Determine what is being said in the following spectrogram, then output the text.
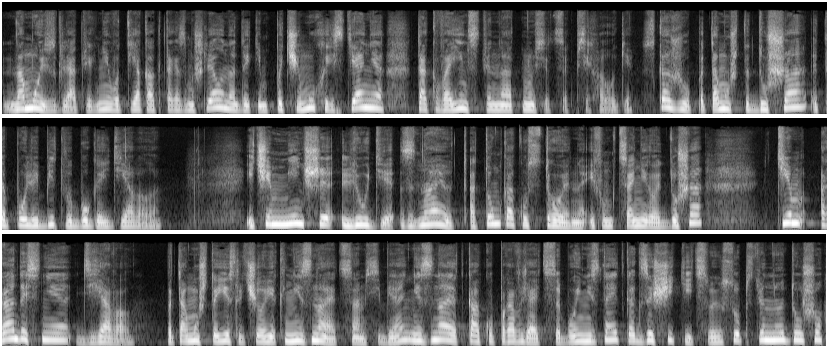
на мой взгляд, вернее, вот я как-то размышляла над этим, почему христиане так воинственно относятся к психологии. Скажу, потому что душа – это поле битвы Бога и дьявола. И чем меньше люди знают о том, как устроена и функционирует душа, тем радостнее дьявол – Потому что если человек не знает сам себя, не знает, как управлять собой, не знает, как защитить свою собственную душу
